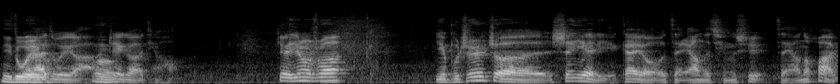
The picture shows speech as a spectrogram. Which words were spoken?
你读我来一个，读一个啊，嗯这个挺好的。这位听众说，也不知这深夜里该有怎样的情绪，怎样的话语，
